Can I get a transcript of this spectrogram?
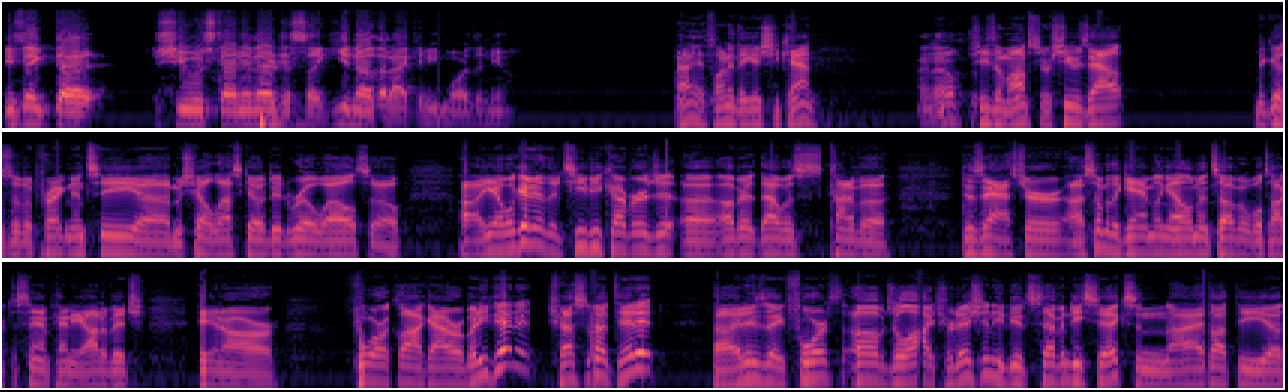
You think that she was standing there just like you know that I could eat more than you? The funny thing is, she can. I know. She's a monster. She was out because of a pregnancy. Uh, Michelle Lesco did real well. So, uh, yeah, we'll get into the TV coverage uh, of it. That was kind of a disaster. Uh, some of the gambling elements of it, we'll talk to Sam Panayotovich in our four o'clock hour. But he did it. Chestnut did it. Uh, it is a Fourth of July tradition. He did 76, and I thought the uh,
